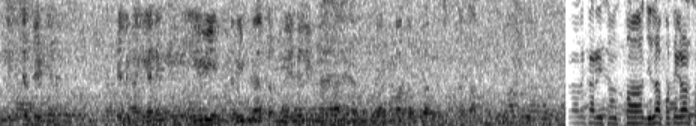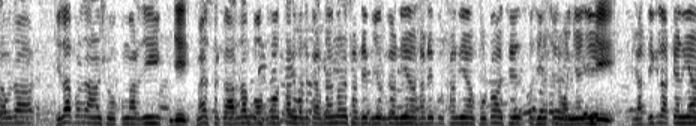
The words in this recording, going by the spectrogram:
ਪਿਕਚਰਸ ਜਿਹੜੀਆਂ ਉਹ ਇੱਥੇ ਲਗਾਈਆਂ ਨੇ। ਇਹ ਵੀ ਨਵੀਂ ਗੱਲ ਕਰਨੀ ਇਹਦੇ ਲਈ ਮੈਂ ਸਾਰਿਆਂ ਨੂੰ ਮੁਬਾਰਕਬਾਦ ਦਊਂਗਾ ਤੇ ਸਭ ਦਾ ਧੰਨਵਾਦ। ਅਧਿਕਾਰੀ ਸੰਸਥਾ ਜ਼ਿਲ੍ਹਾ ਫਤਿਹਗੜ੍ਹ ਸਾਹਿਬ ਦਾ ਜ਼ਿਲ੍ਹਾ ਪ੍ਰਧਾਨ ਅਸ਼ੋਕ ਕੁਮਾਰ ਜੀ। ਜੀ। ਮੈਂ ਸਰਕਾਰ ਦਾ ਬਹੁਤ ਬਹੁਤ ਧੰਨਵਾਦ ਕਰਦਾ। ਉਹਨਾਂ ਨੇ ਸਾਡੇ ਬਜ਼ੁਰਗਾਂ ਦੀਆਂ ਸਾਡੇ ਪੁਰਖਾਂ ਦੀਆਂ ਫੋਟੋਆਂ ਇੱਥੇ ਤਹਿਸੀਲ ਚ ਲਵਾਈਆਂ ਜੀ। ਜੀ। ਆਜ਼ਾਦੀ ਘਲਾਟਿਆਂ ਦੀਆਂ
